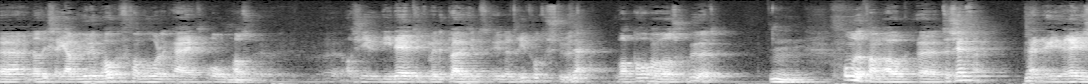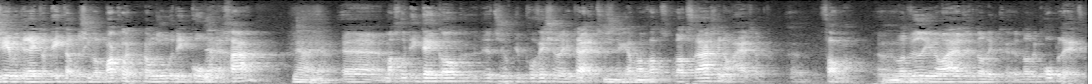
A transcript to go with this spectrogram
Uh, dat ik zeg, ja, maar jullie hebben ook een verantwoordelijkheid om als, als je het idee hebt dat je met een kluitje in het rietpot stuurt, wat toch nog wel eens gebeurt, mm. om dat dan ook uh, te zeggen. En ik realiseer me direct dat ik dat misschien wat makkelijker kan doen, want ik kom en ga. Ja, ja. Uh, maar goed, ik denk ook, het is ook je professionaliteit. Dus ja, maar wat, wat vraag je nou eigenlijk uh, van me? Mm. Wat wil je nou eigenlijk dat ik, dat ik oplever?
